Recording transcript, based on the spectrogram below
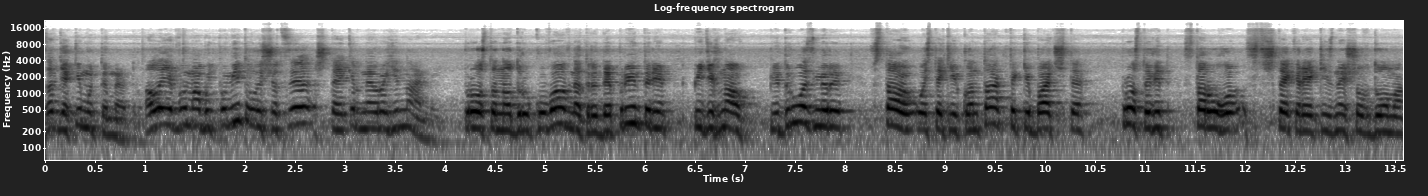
Завдяки мультиметру. Але ви, мабуть, помітили, що це штекер не оригінальний. Просто надрукував на 3D принтері, підігнав під розміри, вставив ось такі контактики, бачите, просто від старого штекера, який знайшов вдома.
